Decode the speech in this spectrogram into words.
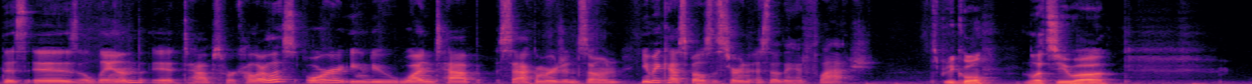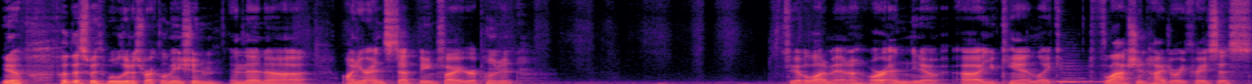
This is a land. It taps for colorless, or you can do one tap, sack Emergence Zone. You may cast spells this turn as though they had flash. it's pretty cool. lets you, uh, you know, put this with Wilderness Reclamation, and then uh, on your end step, Banefire your opponent. So you have a lot of mana, or and you know, uh, you can like flash in Hydroid Krasis.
